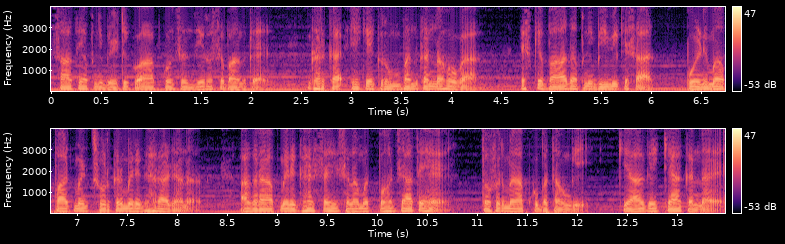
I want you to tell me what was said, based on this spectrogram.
साथ ही अपनी बेटी को आपको जंजीरों से बाँध कर घर का एक एक रूम बंद करना होगा। इसके बाद अपनी बीवी के साथ पूर्णिमा अपार्टमेंट छोड़कर मेरे घर आ जाना। अगर आप मेरे घर सही सलामत पहुँच जाते हैं तो फिर मैं आपको बताऊँगी। कि आगे क्या करना है?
